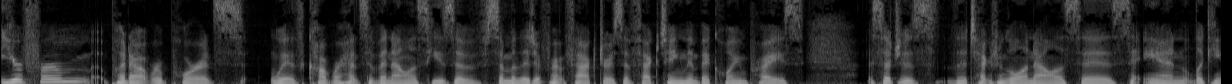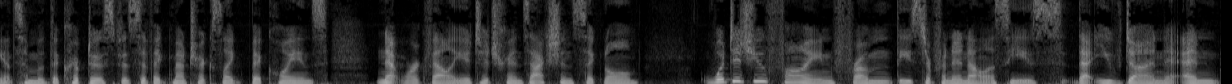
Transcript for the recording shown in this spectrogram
Your firm put out reports with comprehensive analyses of some of the different factors affecting the Bitcoin price, such as the technical analysis and looking at some of the crypto specific metrics like Bitcoin's network value to transaction signal. What did you find from these different analyses that you've done? And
